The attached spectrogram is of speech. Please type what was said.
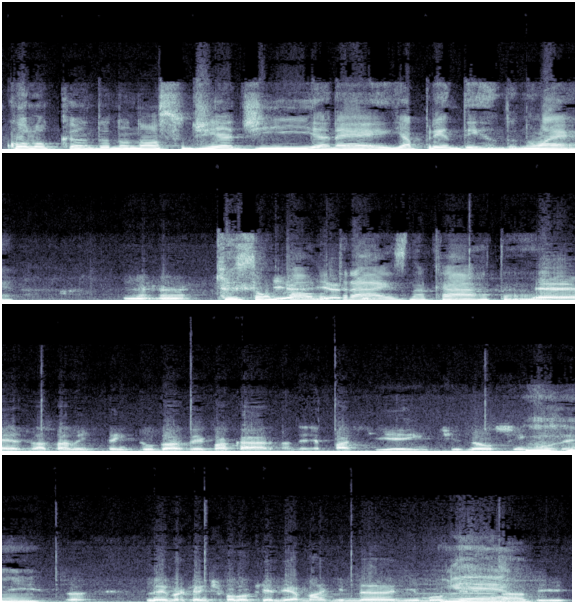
colocando no nosso dia a dia, né, e aprendendo, não é? Uhum. Que São e é- Paulo é, traz na carta. É, exatamente, tem tudo a ver com a carta, né? É paciente, não se encoleriza. Uhum. Lembra que a gente falou que ele é magnânimo, que é. ele sabe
